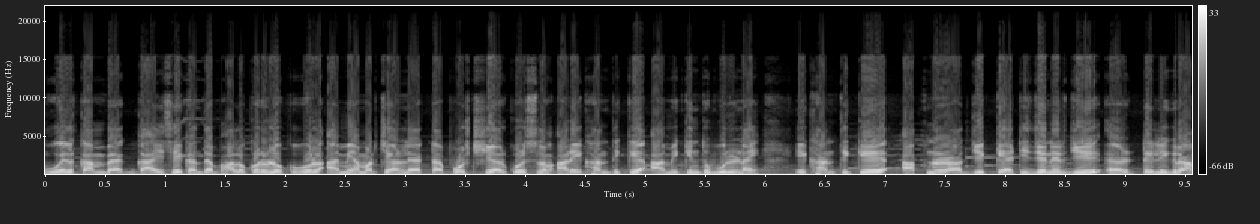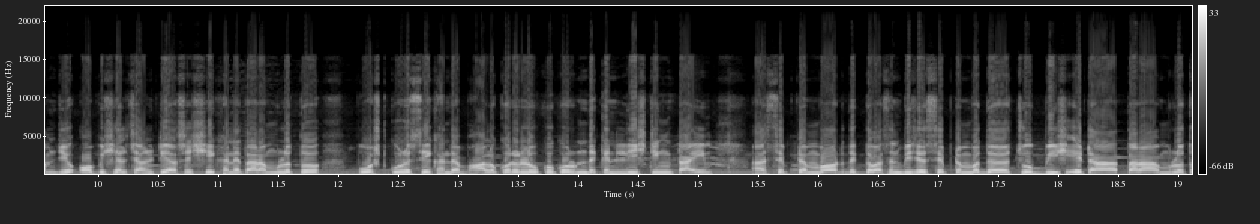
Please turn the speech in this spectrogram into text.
ওয়েলকাম ব্যাক গাইস এখান থেকে ভালো করে লক্ষ্য করুন। আমি আমার চ্যানেলে একটা পোস্ট শেয়ার করেছিলাম, আর এখান থেকে আমি কিন্তু বলি নাই, এখান থেকে আপনারা যে ক্যাটিজেনের যে টেলিগ্রাম যে অফিসিয়াল চ্যানেলটি আছে, সেখানে তারা মূলত পোস্ট করেছে। এখান থেকে ভালো করে লক্ষ্য করুন। দেখেন লিস্টিং টাইম সেপ্টেম্বর দেখতে পাচ্ছেন বিশে সেপ্টেম্বর দু হাজার চব্বিশ, এটা তারা মূলত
